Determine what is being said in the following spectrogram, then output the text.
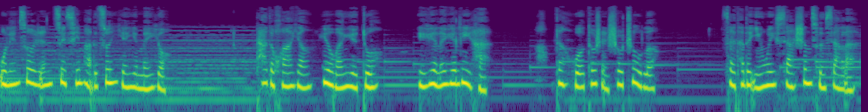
我连做人最起码的尊严也没有。他的花样越玩越多，也越来越厉害，但我都忍受住了，在他的淫威下生存下来。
